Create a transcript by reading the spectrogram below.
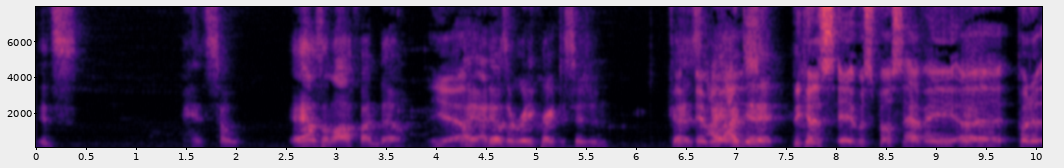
it's it's so. It was a lot of fun though. Yeah. I think it was a really great decision because It- it I, I did it. because it was supposed to have a uh, put it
